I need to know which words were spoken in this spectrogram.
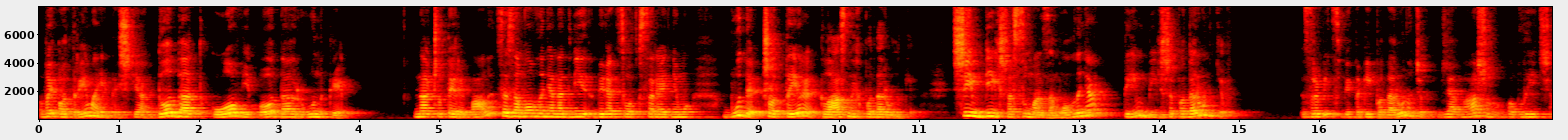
ви отримаєте ще додаткові подарунки. На 4 бали це замовлення на 2900 в середньому, буде 4 класних подарунки. Чим більша сума замовлення, тим більше подарунків. Зробіть собі такий подаруночок для вашого обличчя.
